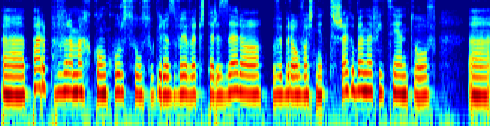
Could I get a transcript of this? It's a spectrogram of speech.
E, PARP w ramach konkursu Usługi Rozwojowe 4.0 wybrał właśnie trzech beneficjentów. E,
